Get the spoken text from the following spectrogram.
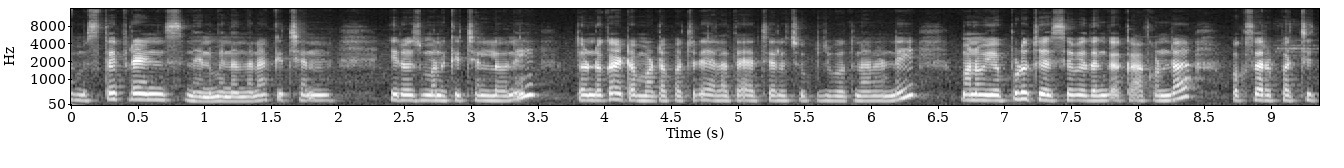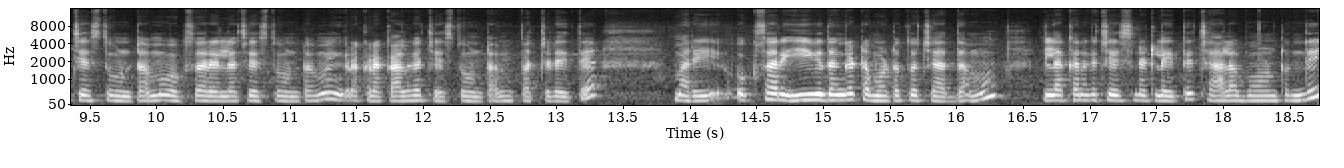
నమస్తే ఫ్రెండ్స్ నేను మీ నందన కిచెన్. ఈరోజు మన కిచెన్లోని దొండకాయ టమాటా పచ్చడి ఎలా తయారు చేయాలో చూపించబోతున్నానండి. మనం ఎప్పుడు చేసే విధంగా కాకుండా ఒకసారి పచ్చి చేస్తూ ఉంటాము ఒకసారి ఎలా చేస్తూ ఉంటాము రకరకాలుగా చేస్తూ ఉంటాము ఈ పచ్చడి అయితే. మరి ఒకసారి ఈ విధంగా టమాటోతో చేద్దాము. ఇలా కనుక చేసినట్లయితే చాలా బాగుంటుంది.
